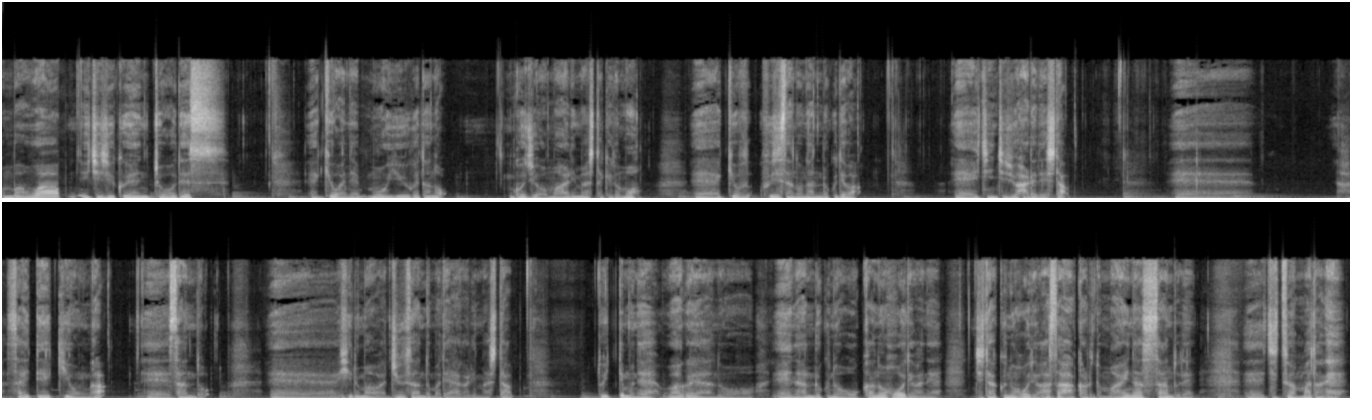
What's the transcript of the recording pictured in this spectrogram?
こんばんは、一軸延長です、え今日はね、もう夕方の5時を回りましたけども、えー今日富士山の南麓では、えー一日中晴れでした。えー最低気温が、えー3度、えー昼間は13度まで上がりました。といってもね我が家の、えー南麓の丘の方ではね自宅の方では朝測るとマイナス3度で、えー実はまだね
